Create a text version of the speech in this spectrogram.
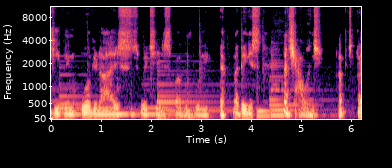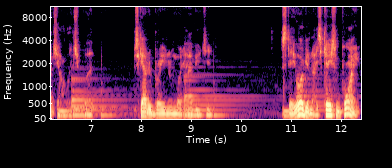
keeping organized, which is probably my biggest a challenge, a challenge, but scattered brain and what have you to stay organized. Case in point,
